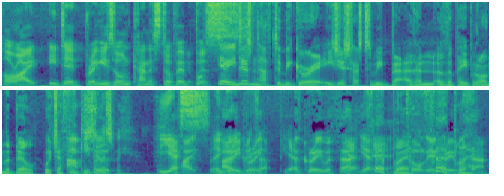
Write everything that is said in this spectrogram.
all right, he did bring his own kind of stuff in. But Yeah, he doesn't have to be great. He just has to be better than other people on the bill, which I think Absolutely. he does. yes, I, I agreed agree. with that. Yeah. Agree with that. Yeah, Yeah, Fair play, totally fair agree play. with that.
